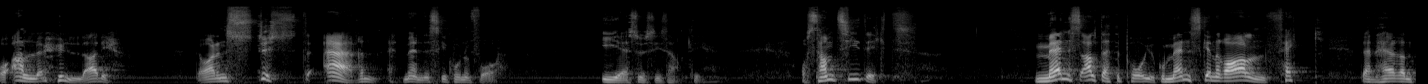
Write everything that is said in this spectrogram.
og alle hylla de. Det var den største æren et menneske kunne få i Jesus i samtid. Og samtidig, mens alt dette pågikk, og mens generalen fikk denne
